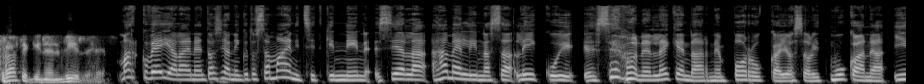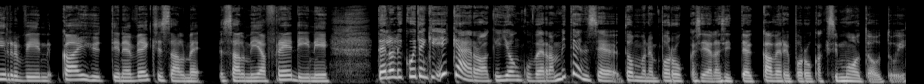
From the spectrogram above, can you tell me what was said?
strateginen virhe. Markku Veijalainen, tosiaan niin kuin tuossa mainitsitkin, niin siellä Hämeenlinnassa liikkui semmoinen legendaarinen porukka, jossa olit mukana Irvin, Kai Hyttinen, Veksisalmi Salmi ja Fredi, niin teillä oli kuitenkin ikäeroakin jonkun verran. Miten se tuommoinen porukka siellä sitten kaveriporukaksi muotoutui?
